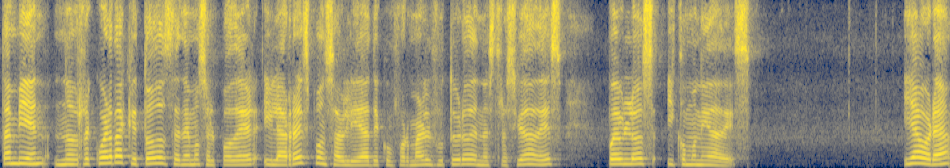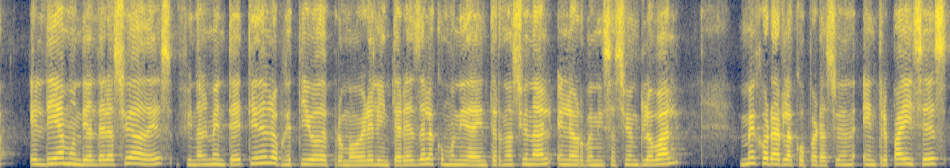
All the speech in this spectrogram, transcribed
También nos recuerda que todos tenemos el poder y la responsabilidad de conformar el futuro de nuestras ciudades, pueblos y comunidades. Y ahora, el Día Mundial de las Ciudades, finalmente, tiene el objetivo de promover el interés de la comunidad internacional en la urbanización global, mejorar la cooperación entre países,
